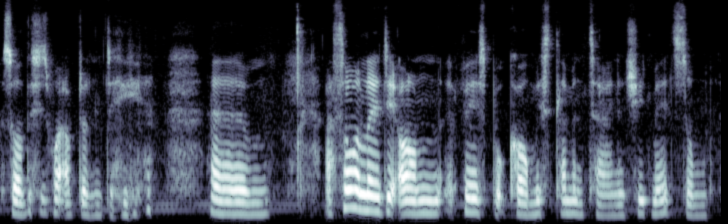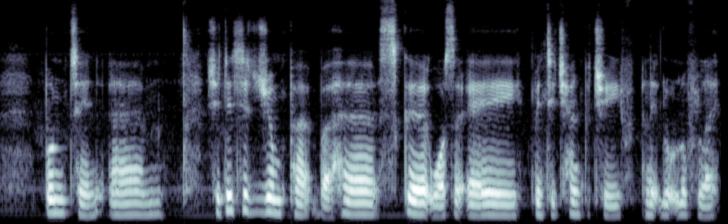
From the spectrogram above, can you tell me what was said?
so this is what I've done, Dee. um, I saw a lady on Facebook called Miss Clementine, and she'd made some bunting. Um, she did a jumper, but her skirt was a vintage handkerchief, and it looked lovely.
